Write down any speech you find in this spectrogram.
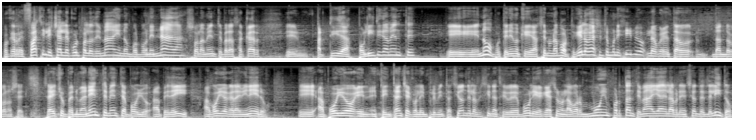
porque es fácil echarle la culpa a los demás y no proponer nada, solamente para sacar eh, partidas políticamente. Eh, no, pues tenemos que hacer un aporte. ¿Qué es lo que hace este municipio? Lo que he estado dando a conocer. Se ha hecho permanentemente apoyo a PDI, apoyo a Carabineros, eh, apoyo en esta instancia con la implementación de la Oficina de Seguridad Pública, que hace una labor muy importante más allá de la prevención del delito,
